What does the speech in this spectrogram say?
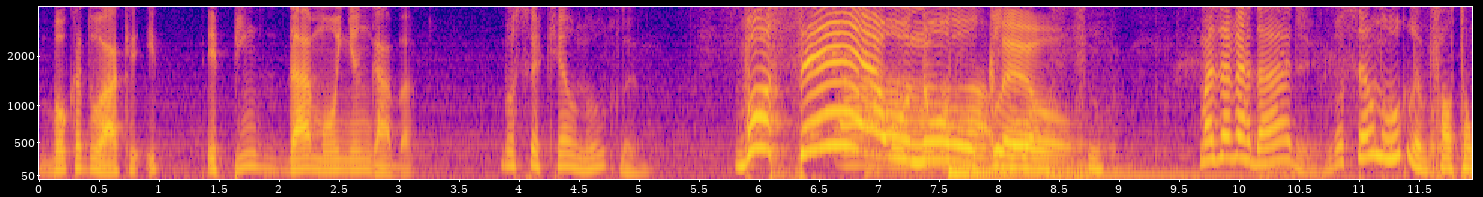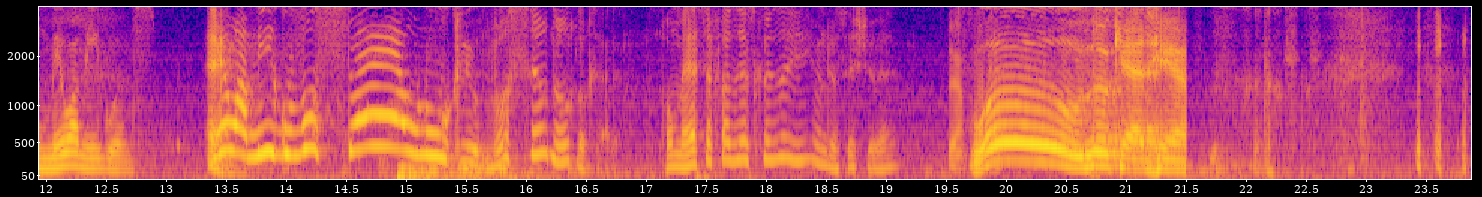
Boca do Acre e, e Pindamonhangaba. Você quer o núcleo? Você é o núcleo! Mas é verdade, você é o núcleo. Falta um meu amigo antes. Meu amigo, você é o núcleo. Você é o núcleo, cara. Comece a fazer as coisas aí, onde você estiver. Whoa, look at him.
